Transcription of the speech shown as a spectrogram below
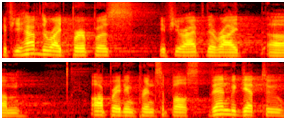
if you have the right purpose, if you have the right um, operating principles, then we get to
